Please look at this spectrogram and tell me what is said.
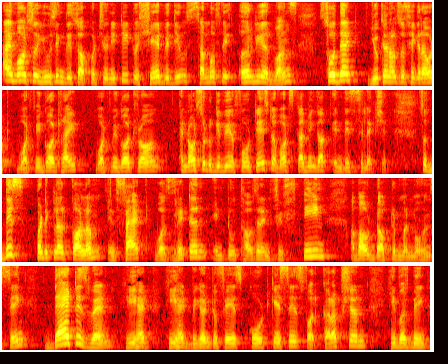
I'm also using this opportunity to share with you some of the earlier ones so that you can also figure out what we got right, what we got wrong, and also to give you a foretaste of what's coming up in this selection. So this particular column, in fact, was written in 2015 about Dr. Manmohan Singh. That is when he had he had begun to face court cases for corruption. He was being,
